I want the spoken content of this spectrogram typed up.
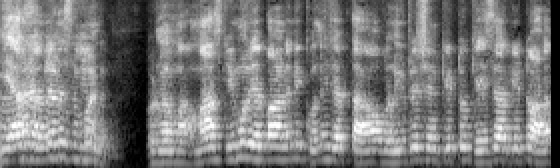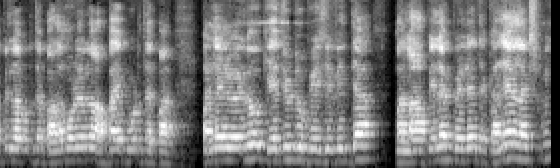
బీఆర్ఎస్ అంటే స్కీములు. ఇప్పుడు మా- స్కీములు చెప్పాలంటే మీకు కొన్ని చెప్తా. ఒక న్యూట్రిషన్ కిట్ కేసీఆర్ కిట్ ఆడపిల్ల పుడితే పదమూడు వేలు అబ్బాయి పుడితే పన్నెండు వేలు కేజీ టు పీజీ విద్య మళ్ళీ ఆ పిల్లకి పెళ్ళి అయితే కళ్యాణ లక్ష్మి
